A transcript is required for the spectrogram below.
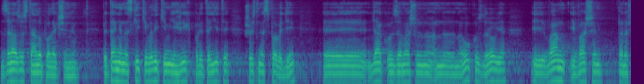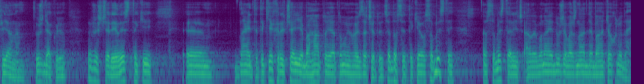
зразу стало полегшення. Питання, наскільки великим є гріх притаїти щось на сповіді. Е, дякую за вашу на- на- науку, здоров'я і вам, і вашим парафіянам. Дуже дякую. Дуже щирий лист такий. Е, знаєте, таких речей є багато, я тому його і зачитую. Це досить таке особистий, особиста річ, але вона є дуже важна для багатьох людей.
